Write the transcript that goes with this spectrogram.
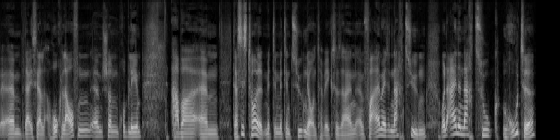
Ähm, da ist ja Hochlaufen ähm, schon ein Problem. Aber ähm, das ist toll, mit, den- mit den Zügen da unterwegs zu sein. Ähm, vor allem mit den Nachtzügen. Und eine Nachtzugroute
